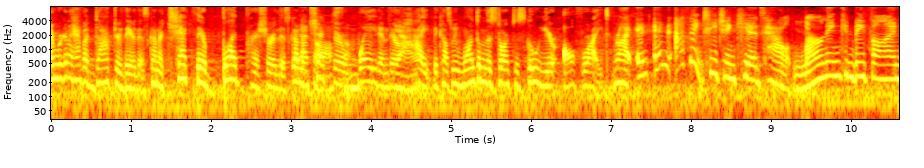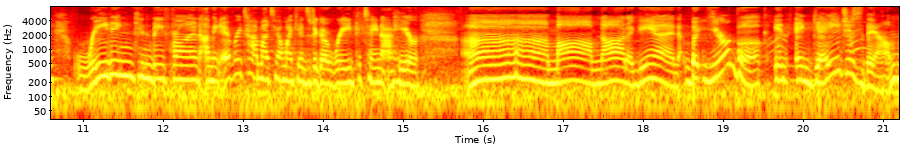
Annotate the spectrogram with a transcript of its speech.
and we're going to have a doctor there that's going to check their blood pressure and that's going to check awesome. their weight and their yeah. height because we want them to start the school year off right right and and i think teaching kids how learning can be fun reading can be fun i mean every time i tell my kids to go read katina i hear Ah, mom, not again. But your book in, engages them,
